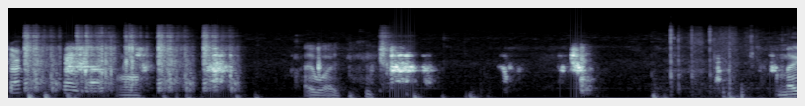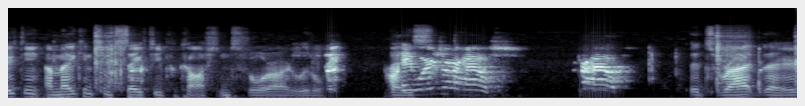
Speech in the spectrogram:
Sorry. Sorry guys. Well. Hey, Wade. I'm making I'm making some safety precautions for our little Hey, where's our house? Our house. It's right there.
